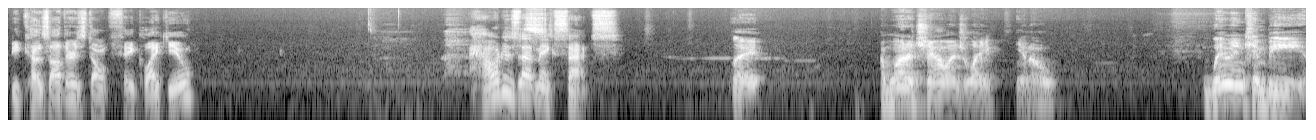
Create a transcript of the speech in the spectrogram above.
because others don't think like you how does that make sense? Like, I want to challenge, like, you know, women can be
